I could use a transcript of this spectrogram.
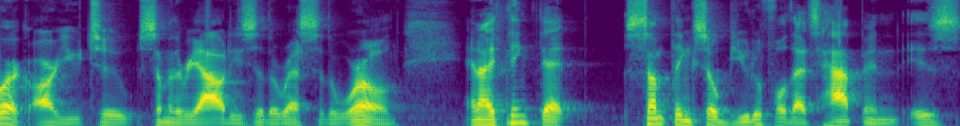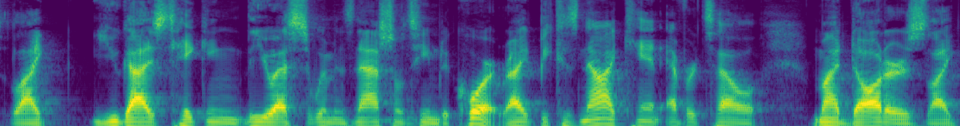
York are you to some of the realities of the rest of the world? And I think that something so beautiful that's happened is like you guys taking the US women's national team to court, right? Because now I can't ever tell my daughters like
